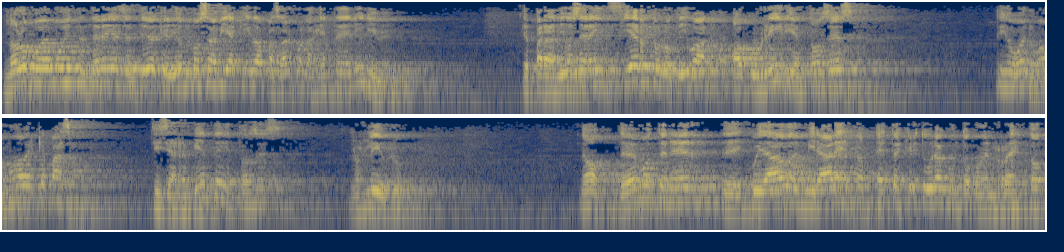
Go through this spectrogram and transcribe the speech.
No lo podemos entender en el sentido de que Dios no sabía qué iba a pasar con la gente de Nínive. Que para Dios era incierto lo que iba a ocurrir y entonces dijo, bueno, vamos a ver qué pasa. Si se arrepienten, entonces los libros. No, debemos tener eh, cuidado de mirar esta, esta escritura junto con el resto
